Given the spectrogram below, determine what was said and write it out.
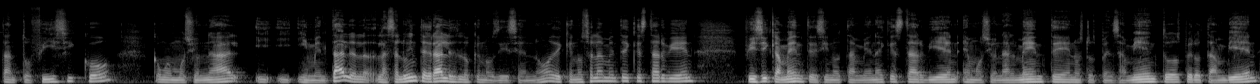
tanto físico como emocional y, mental. La, salud integral es lo que nos dicen, ¿no? De que no solamente hay que estar bien físicamente, sino también hay que estar bien emocionalmente, en nuestros pensamientos, pero también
